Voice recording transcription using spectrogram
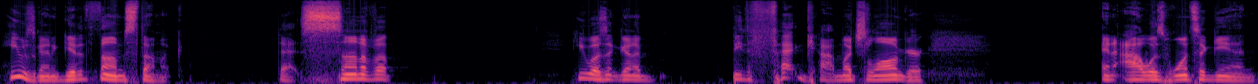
He was going to get a thumb stomach. That son of a. He wasn't going to be the fat guy much longer. And I was once again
